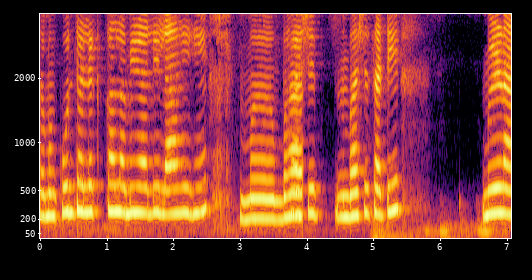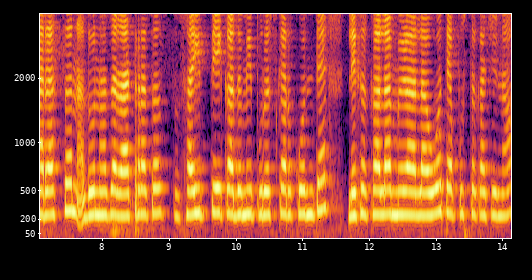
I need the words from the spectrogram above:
तर मग कोणत्या लेखकाला मिळालेलं आहे हे? म- भाषेत भाषेसाठी मिळणारा सन दोन हजार अठराचा साहित्य अकादमी पुरस्कार कोणत्या लेखकाला मिळाला व त्या पुस्तकाचे नाव?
